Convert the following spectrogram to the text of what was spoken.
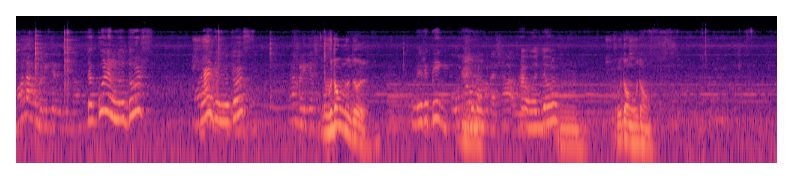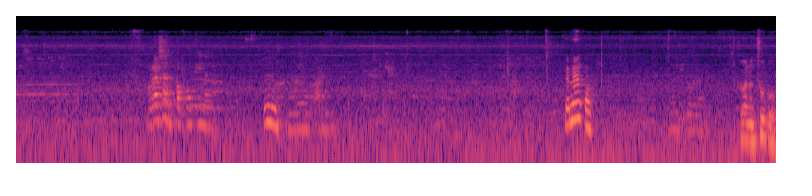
Mo na mo balik dito. Dako lang noodles. Why the noodles? Udong noodle. Very big. Udong mo na siya. Ah, udong. Mm. Udong, udong. Hmm. Laman ko. 그거는 두부.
